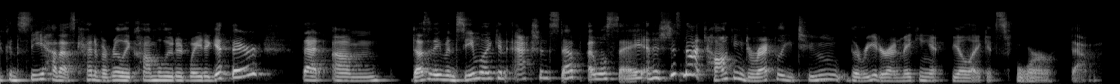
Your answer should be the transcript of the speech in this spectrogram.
you can see how that's kind of a really convoluted way to get there that um, doesn't even seem like an action step, I will say. And it's just not talking directly to the reader and making it feel like it's for them.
